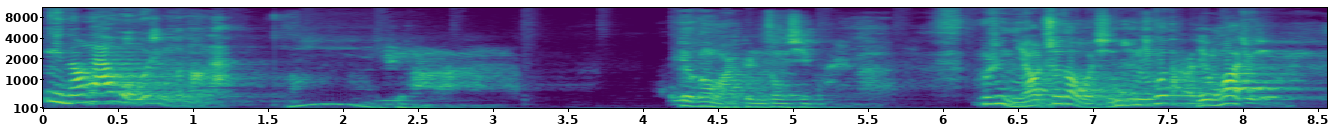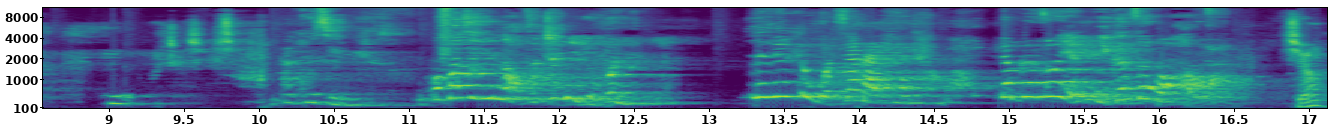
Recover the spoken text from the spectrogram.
你能来，我为什么不能来？哦，知道了，又跟我玩跟踪戏法是吧？不是，你要知道我行程，你给我打个电话就行了。我真是想……哎，顾景云，我发现你脑子真的有问题。明明是我先来片场的，要跟踪也是你跟踪我好了。行，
